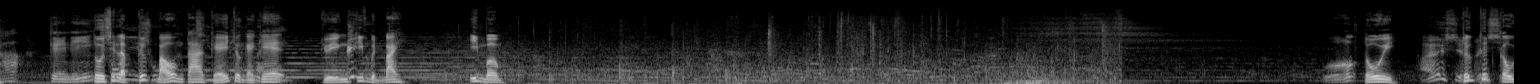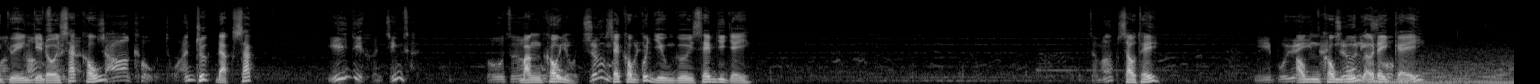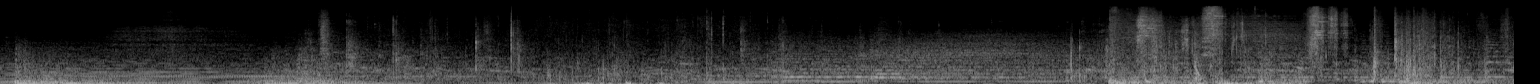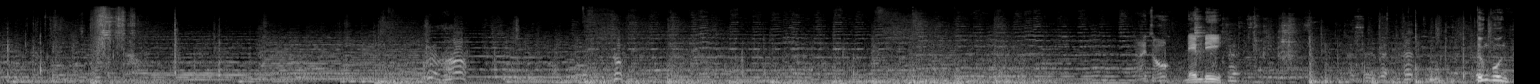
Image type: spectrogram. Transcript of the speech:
Tôi sẽ lập tức bảo ông ta kể cho ngài nghe Chuyện Kim Bình Bay. Im mồm. Tôi rất thích câu chuyện về đội sát khấu. Rất đặc sắc. Bằng không Sẽ không có nhiều người xem như vậy. Sao thế? Ông không muốn ở đây kể. Đem đi. Tướng quân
